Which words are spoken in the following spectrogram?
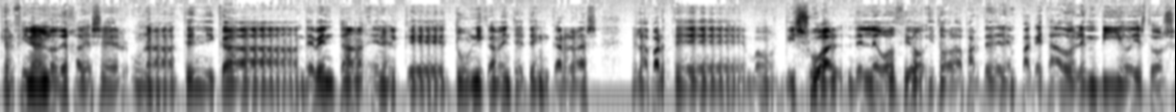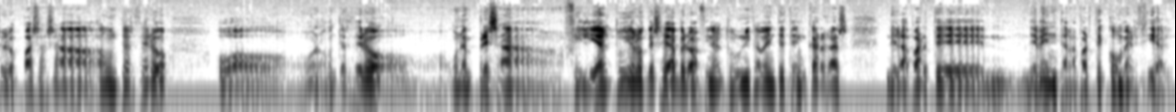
que al final no deja de ser una técnica de venta en el que tú únicamente te encargas de la parte vamos, visual del negocio y toda la parte del empaquetado, el envío y esto se lo pasas a, un tercero o bueno, un tercero o una empresa filial tuya lo que sea, pero al final tú únicamente te encargas de la parte de venta, la parte comercial.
